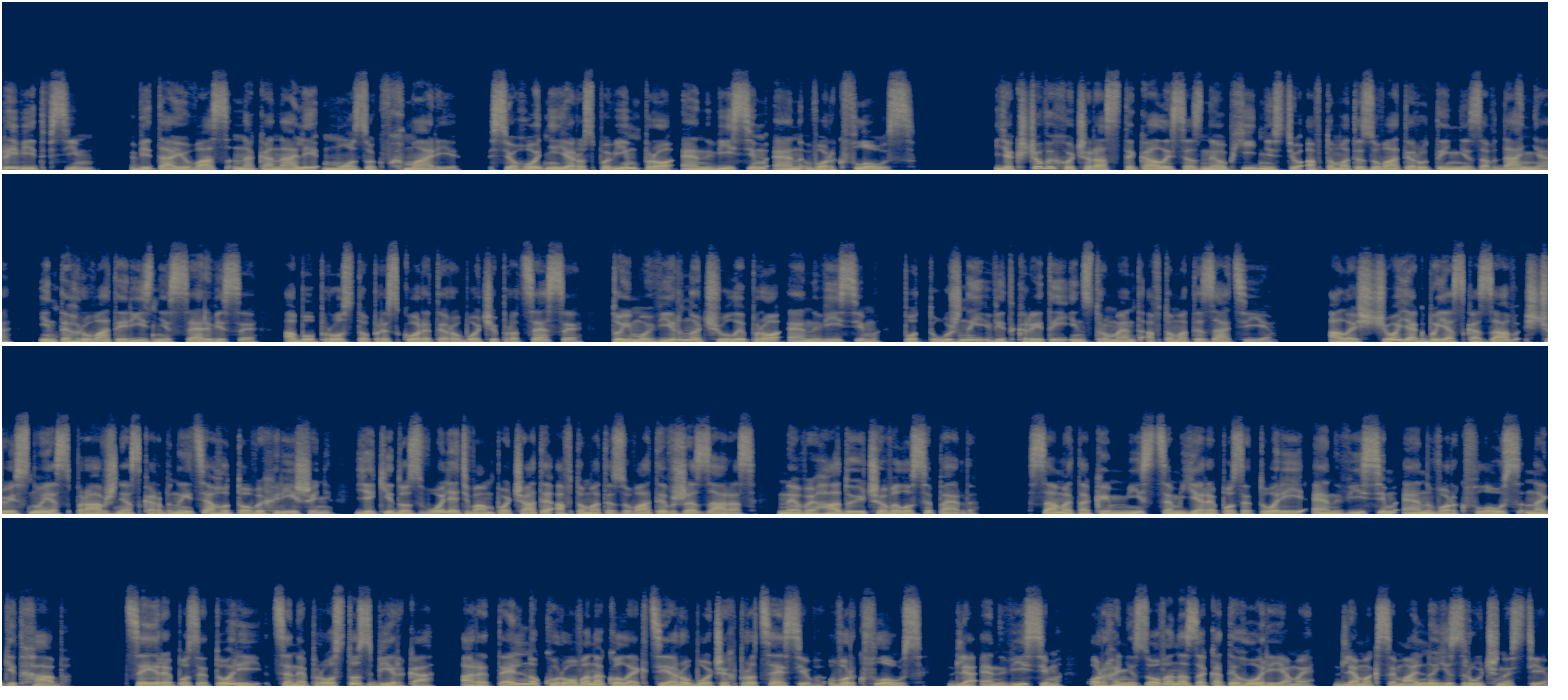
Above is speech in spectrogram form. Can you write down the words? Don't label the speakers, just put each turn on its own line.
Привіт всім! Вітаю вас на каналі Мозок в Хмарі. Сьогодні я розповім про N8N Workflows. Якщо ви хоч раз стикалися з необхідністю автоматизувати рутинні завдання, інтегрувати різні сервіси або просто прискорити робочі процеси, то ймовірно чули про N8 потужний відкритий інструмент автоматизації. Але що, якби я сказав, що існує справжня скарбниця готових рішень, які дозволять вам почати автоматизувати вже зараз, не вигадуючи велосипед? Саме таким місцем є репозиторій N8N Workflows на GitHub. Цей репозиторій це не просто збірка, а ретельно курована колекція робочих процесів Workflows для N8, організована за категоріями для максимальної зручності.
